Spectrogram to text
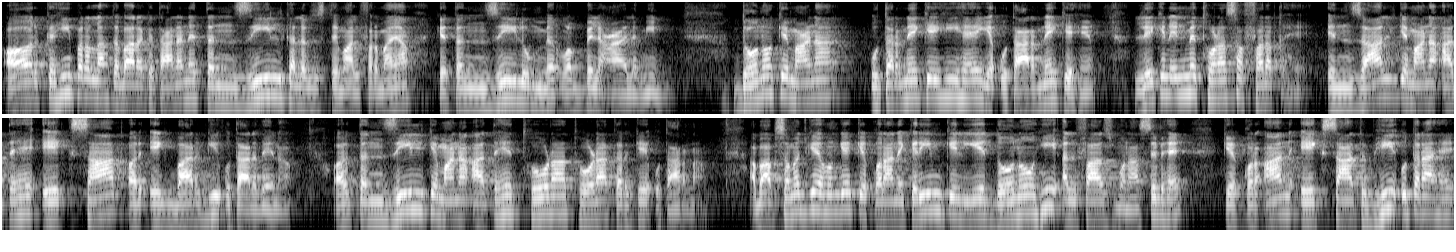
اور کہیں پر اللہ تبارک تعالیٰ نے تنزیل کا لفظ استعمال فرمایا کہ تنزیل من رب العالمین۔ دونوں کے معنی اترنے کے ہی ہیں یا اتارنے کے ہیں، لیکن ان میں تھوڑا سا فرق ہے۔ انزال کے معنی آتے ہیں ایک ساتھ اور ایک بارگی اتار دینا، اور تنزیل کے معنی آتے ہیں تھوڑا تھوڑا کر کے اتارنا۔ اب آپ سمجھ گئے ہوں گے کہ قرآن کریم کے لیے دونوں ہی الفاظ مناسب ہے کہ قرآن ایک ساتھ بھی اترا ہے،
